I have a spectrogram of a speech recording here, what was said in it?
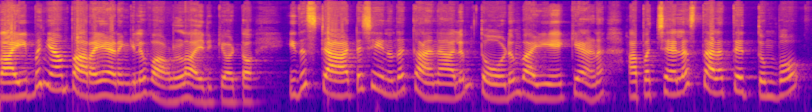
വൈബ് ഞാൻ പറയുകയാണെങ്കിൽ വള്ളമായിരിക്കും കേട്ടോ. ഇത് സ്റ്റാർട്ട് ചെയ്യുന്നത് കനാലും തോടും വഴിയൊക്കെയാണ്. അപ്പം ചില സ്ഥലത്തെത്തുമ്പോൾ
